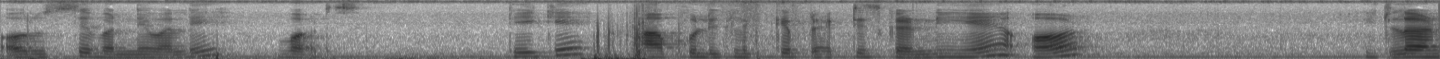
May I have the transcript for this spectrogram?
और उससे बनने वाले वर्ड्स ठीक है? आपको लिख लिख के प्रैक्टिस करनी है और लर्न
